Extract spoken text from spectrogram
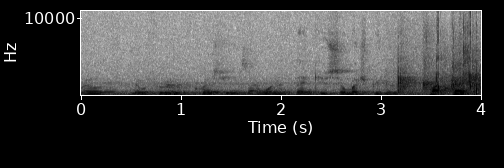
Well, no further questions. I want to thank you so much, Peter. My pleasure.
